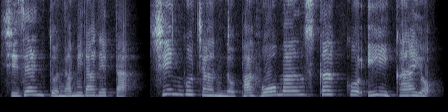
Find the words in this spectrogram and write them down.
自然と涙出た。慎吾ちゃんのパフォーマンスかっこいいかよ。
